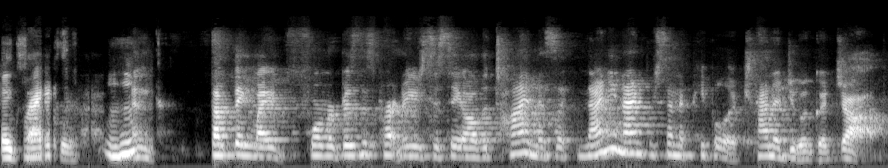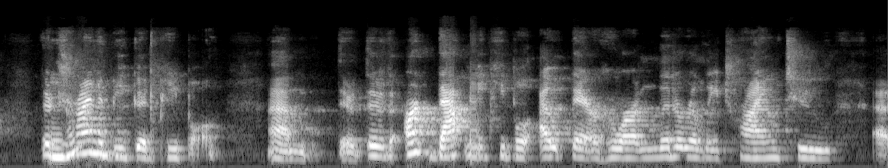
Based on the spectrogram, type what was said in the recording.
exactly right? mm-hmm. and something my former business partner used to say all the time is like 99% of people are trying to do a good job. They're mm-hmm. trying to be good people. Um, there, there aren't that many people out there who are literally trying to uh,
